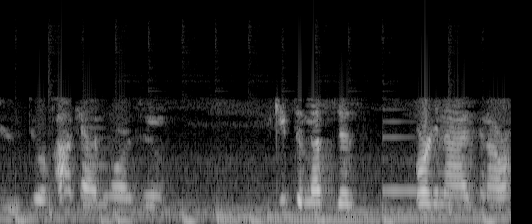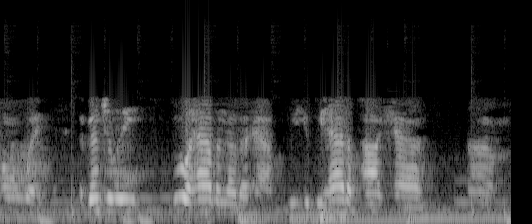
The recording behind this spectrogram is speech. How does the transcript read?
to do a podcast in order to keep the messages organized in our own way. Eventually, we will have another app. We, we had a podcast. Um,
